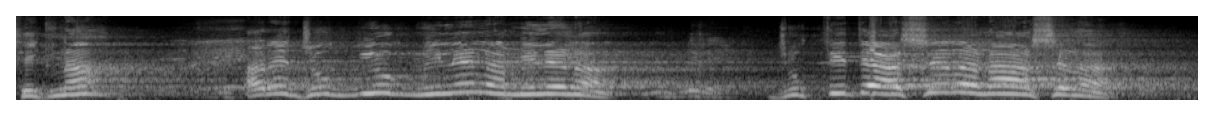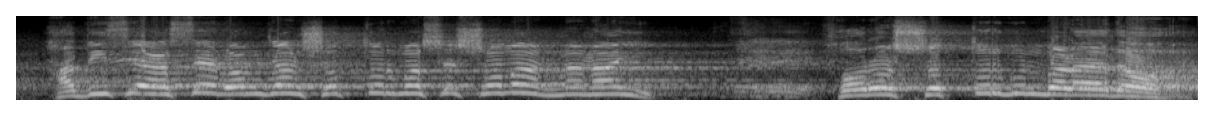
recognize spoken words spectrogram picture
ঠিক না? আরে যোগ বিয়োগ মিলে না মিলে না। যুক্তিতে আসে না না আসে না। হাদিসে আসে রমজান সত্তর মাসের সমান না নাই? ফরজ সত্তর গুণ বাড়ায় দেওয়া হয়।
